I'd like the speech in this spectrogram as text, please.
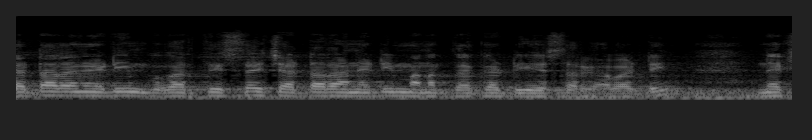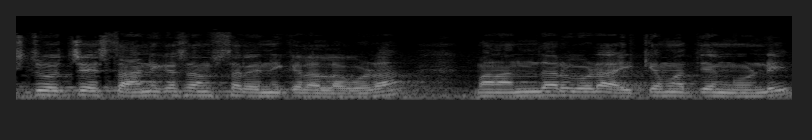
చట్టాలు అనేటివి వర్తిస్తాయి చట్టాలు అనేటివి మనకు తగ్గట్టు చేస్తారు కాబట్టి. నెక్స్ట్ వచ్చే స్థానిక సంస్థల ఎన్నికలలో కూడా మనందరూ కూడా ఐకమత్యంగా ఉండి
